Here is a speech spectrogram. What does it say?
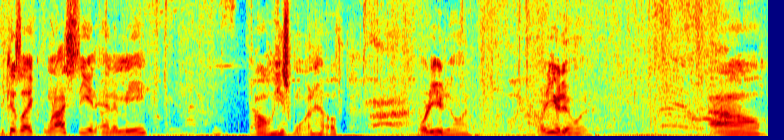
Because, like, when I see an enemy... Oh, he's one health. What are you doing? What are you doing? Ow.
